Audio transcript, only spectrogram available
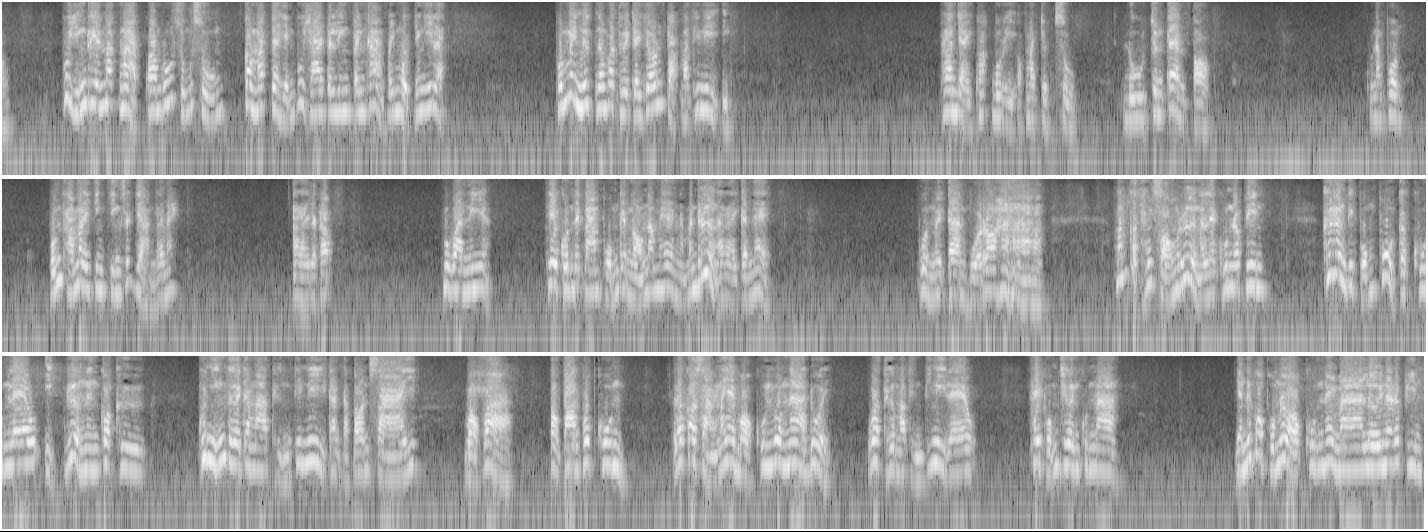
ผู้หญิงเรียนมากๆ ความรู้สูงสูงก็มักจะเห็นผู้ชายเป็นลิงเป็นข้างไปหมดอย่างนี้แหละ ผมไม่นึกนะว่าเธอจะย้อนกลับมาที่นี่อีกพรานใหญ่ควักบุหรี่ออกมาจุดสูบ ดูจนแก้มตอบ คุณน้ำพล ผมถามอะไรจริง ๆ สักอย่างได้ไหม อะไรล่ะครับ เมื่อวานนี้ที่คนไปตามผมจากหนองน้ำแห้งนะ่ะ มันเรื่องอะไรกันแน่ผู้อำนวยการหัวเราะฮ่ามันก็ทั้งสองเรื่องนั่นแหละคุณรพิน คือเรื่องที่ผมพูดกับคุณแล้วอีกเรื่องหนึ่งก็คือ คุณหญิงเธอจะมาถึงที่นี่กันแต่ตอนสาย บอกว่าต้องการพบคุณ แล้วก็สั่งไม่ให้บอกคุณล่วงหน้าด้วย ว่าเธอมาถึงที่นี่แล้ว ให้ผมเชิญคุณมา อย่านึกว่าผมหลอกคุณให้มาเลยนะรพิน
